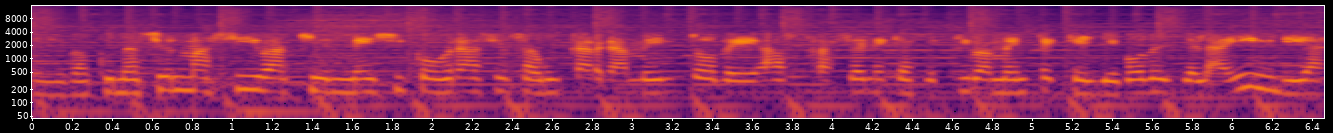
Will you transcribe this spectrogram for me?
eh, vacunación masiva aquí en México gracias a un cargamento de AstraZeneca efectivamente que llegó desde la India.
